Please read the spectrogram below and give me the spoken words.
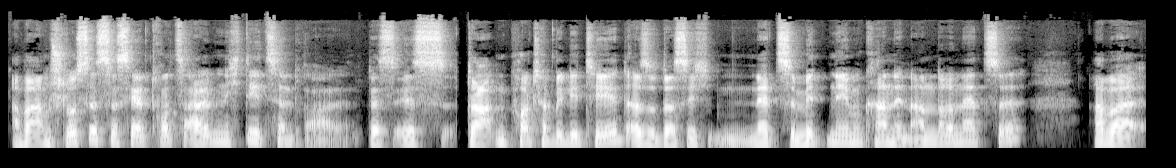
Aber am Schluss ist es ja trotz allem nicht dezentral. Das ist Datenportabilität, also dass ich Netze mitnehmen kann in andere Netze. Aber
